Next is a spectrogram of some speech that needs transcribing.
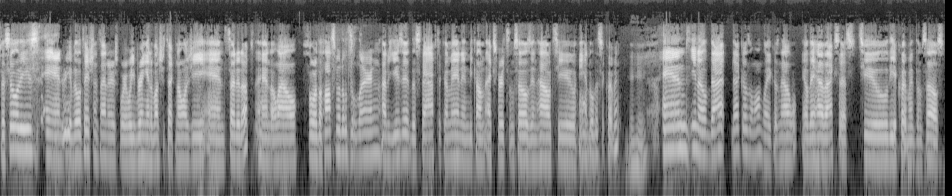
facilities and rehabilitation centers where we bring in a bunch of technology and set it up and allow for the hospital to learn how to use it, the staff to come in and become experts themselves in how to handle this equipment. Mm-hmm. And you know that that goes a long way because now you know they have access to the equipment themselves.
